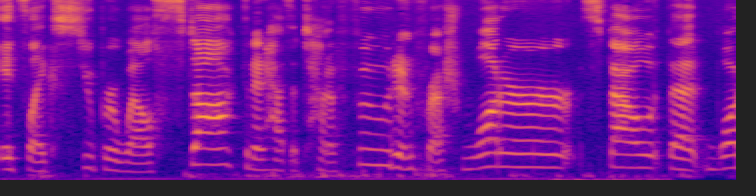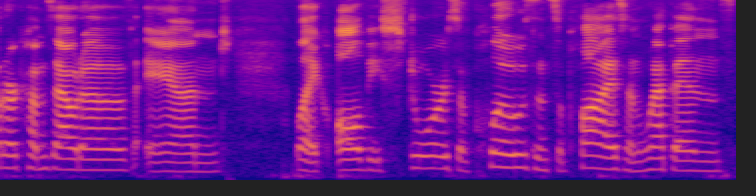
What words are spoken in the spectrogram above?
it's like super well stocked and it has a ton of food and fresh water spout that water comes out of and like all these stores of clothes and supplies and weapons.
